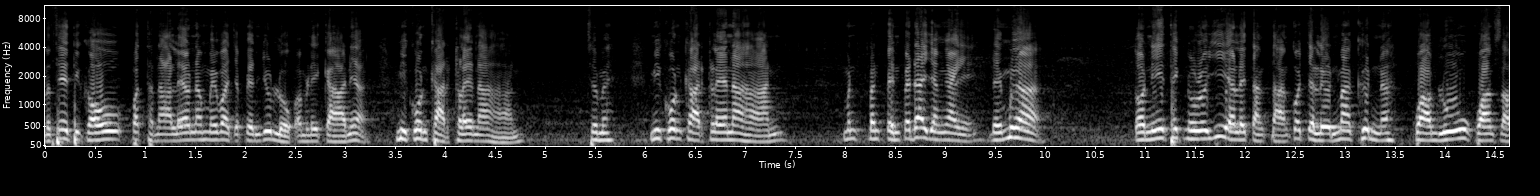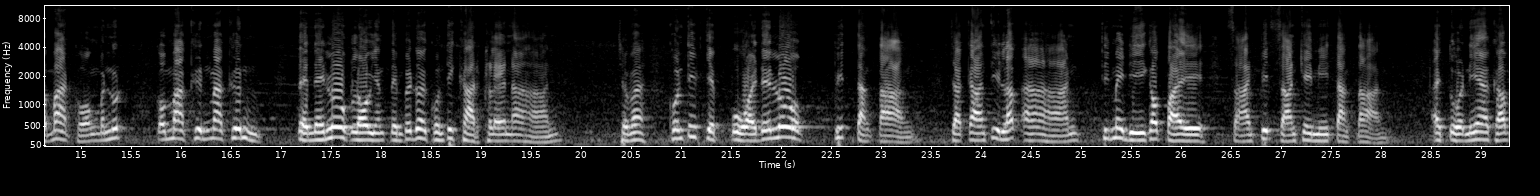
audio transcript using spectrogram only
ประเทศที่เขาพัฒนาแล้วนะไม่ว่าจะเป็นยุโรปอเมริกาเนี่ยมีคนขาดแคลนอาหารใช่ไหมมีคนขาดแคลนอาหาร มันมันเป็นไปได้ยังไง ในเมื่อตอนนี้เทคโนโลยีอะไรต่างๆ ก็เจริญมากขึ้นนะความรู้ความสามารถของมนุษย์ก็มากขึ้นมากขึ้น แต่ในโลกเรายังเต็มไปด้วยคนที่ขาดแคลนอาหารใช่ไหมคนที่เจ็บป่วยด้โรค พิษต่างๆ จากการที่รับอาหารที่ไม่ดีเข้าไปสารพิษสารเคมีต่างๆไอ้ตัวนี้ครับ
